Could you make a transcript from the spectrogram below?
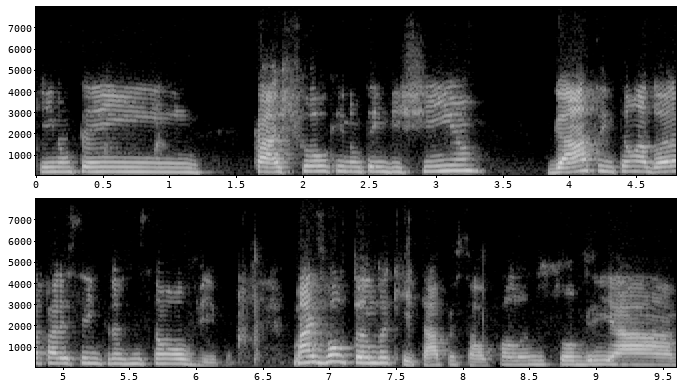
Quem não tem cachorro, quem não tem bichinho, gato, então adora aparecer em transmissão ao vivo. Mas voltando aqui, tá, pessoal? Falando sobre a,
